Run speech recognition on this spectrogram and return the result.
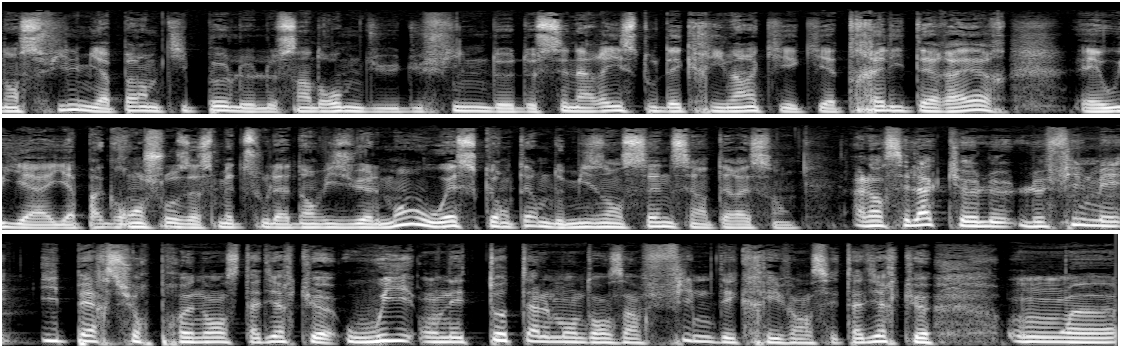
dans ce film, il n'y a pas un petit peu le, syndrome du, film de, scénariste ou d'écrivain qui est, très littéraire? Et où il n'y a, pas grand-chose à se mettre sous la dent visuellement Ou est-ce qu'en termes de mise en scène, c'est intéressant Alors c'est là que le, film est hyper surprenant, c'est-à-dire que oui, on est totalement dans un film d'écrivain, c'est-à-dire que on, euh,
